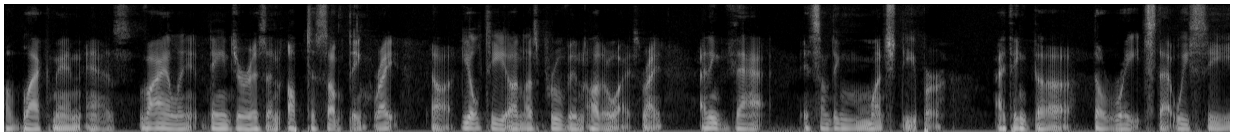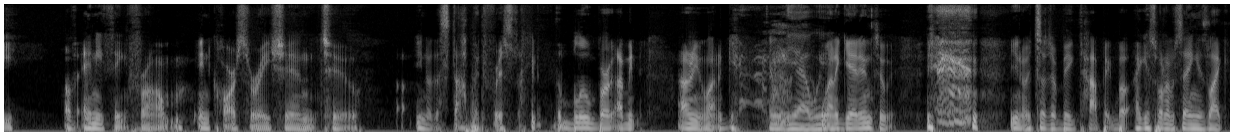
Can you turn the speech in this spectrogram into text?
of black men as violent, dangerous, and up to something, right? Uh, guilty unless proven otherwise, right? I think that is something much deeper. I think the the rates that we see of anything from incarceration to uh, you know the stop and frisk, the Bloomberg. I mean, I don't even want to get Yeah, we- want to get into it. you know, it's such a big topic, but I guess what I'm saying is like,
